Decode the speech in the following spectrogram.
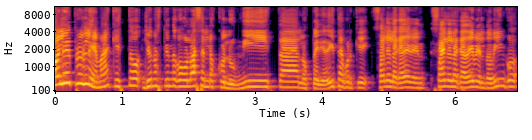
¿Cuál es el problema? Que esto yo no entiendo cómo lo hacen los columnistas, los periodistas, porque sale la academia, sale la academia el domingo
